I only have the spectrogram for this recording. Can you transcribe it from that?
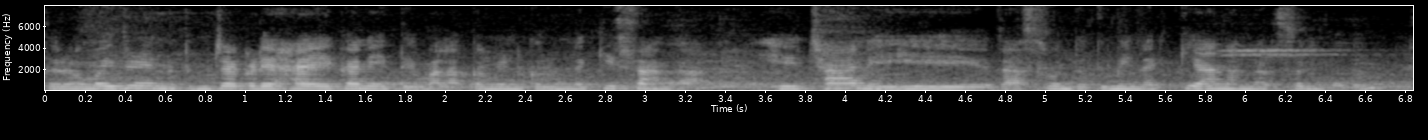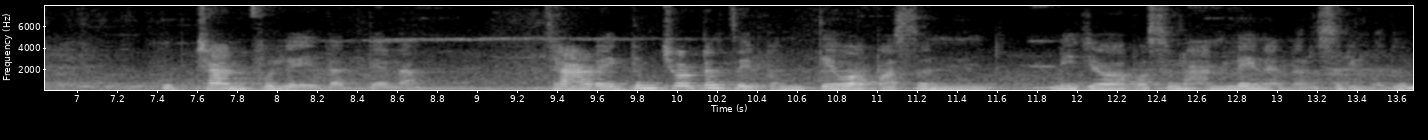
तर मैत्रिणींनो तुमच्याकडे आहे का नाही ते मला कमेंट करून नक्की सांगा. हे छान आहे हे जास्वंद तुम्ही नक्की आणा नर्सरीमधून. खूप छान फुलं येतात त्याला. झाड एकदम छोटंच आहे पण तेव्हापासून मी जेव्हापासून आणलं आहे ना नर्सरीमधून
